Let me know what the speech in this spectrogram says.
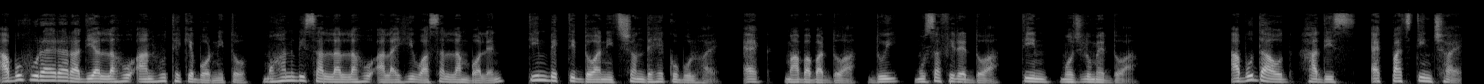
আবু হুরায়রা রাদিয়াল্লাহু আনহু থেকে বর্ণিত মহানবী সাল্লাল্লাহু আলাইহি ওয়াসাল্লাম বলেন, তিন ব্যক্তির দোয়া নিঃসন্দেহে কবুল হয়। এক মা বাবার দোয়া। দুই, মুসাফিরের দোয়া। তিন, মজলুমের দোয়া। আবু দাউদ, হাদিস, এক পাঁচ তিন ছয়।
